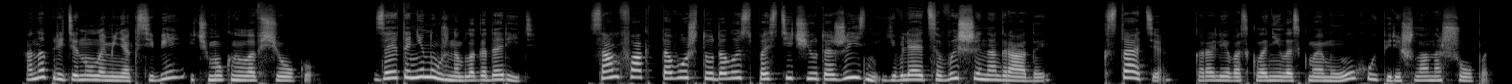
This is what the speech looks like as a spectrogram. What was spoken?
– она притянула меня к себе и чмокнула в щеку. За это не нужно благодарить. Сам факт того, что удалось спасти чью-то жизнь, является высшей наградой. Кстати, королева склонилась к моему уху и перешла на шепот.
